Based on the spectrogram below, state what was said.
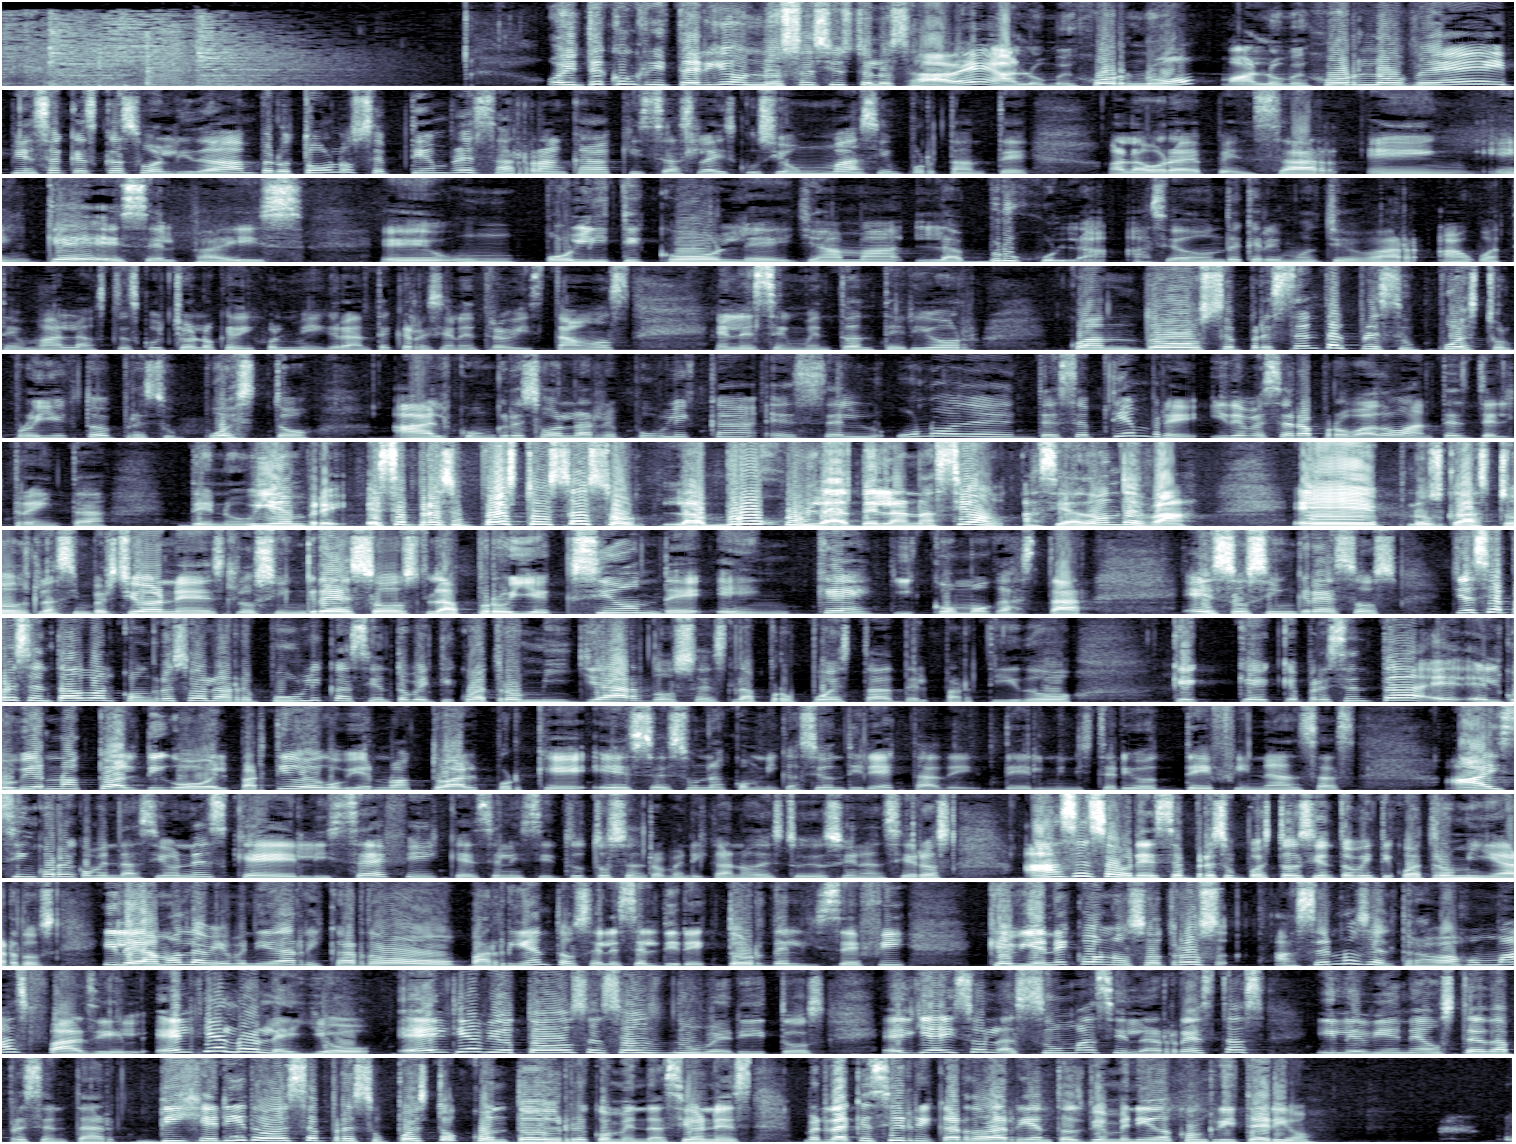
Oíste con criterio, no sé si usted lo sabe, a lo mejor no, a lo mejor lo ve y piensa que es casualidad, pero todos los septiembre arranca quizás la discusión más importante a la hora de pensar en, en qué es el país. Eh, un político le llama la brújula hacia dónde queremos llevar a Guatemala. Usted escuchó lo que dijo el migrante que recién entrevistamos en el segmento anterior. Cuando se presenta el presupuesto, el proyecto de presupuesto al Congreso de la República es el 1 de, septiembre y debe ser aprobado antes del 30 de noviembre. Ese presupuesto es eso, la brújula de la nación, hacia dónde va. Eh, los gastos, las inversiones, los ingresos, la proyección de en qué y cómo gastar esos ingresos. Ya se ha presentado al Congreso de la República, 124 millardos es la propuesta del partido que, que, presenta el, gobierno actual, digo, el partido de gobierno actual, porque es, es una comunicación directa de, del Ministerio de Finanzas. Hay cinco recomendaciones que el ICEFI, que es el Instituto Centroamericano de Estudios Financieros, hace sobre ese presupuesto de 124 millardos. Y le damos la bienvenida a Ricardo Barrientos, él es el director del ICEFI, que viene con nosotros a hacernos el trabajo más fácil. Él ya lo leyó, él ya vio todos esos numeritos, él ya hizo las sumas y las restas y le viene a usted a presentar digerido ese presupuesto con todo y recomendaciones. ¿Verdad que sí, Ricardo Barrientos? Bienvenido con criterio.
